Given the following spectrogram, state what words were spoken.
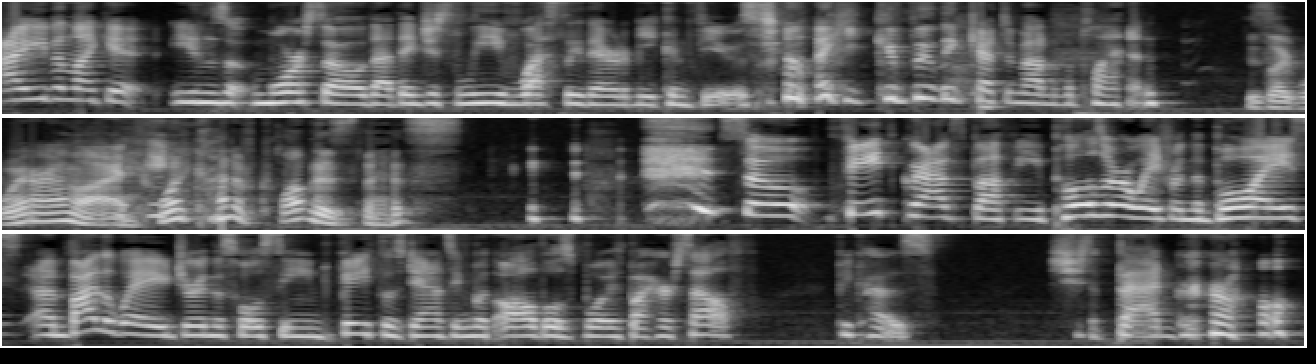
I even like it even more so that they just leave Wesley there to be confused. like he completely kept him out of the plan. He's like, "Where am I? What kind of club is this?" So Faith grabs Buffy, pulls her away from the boys. And by the way, during this whole scene, Faith was dancing with all those boys by herself because she's a bad girl.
